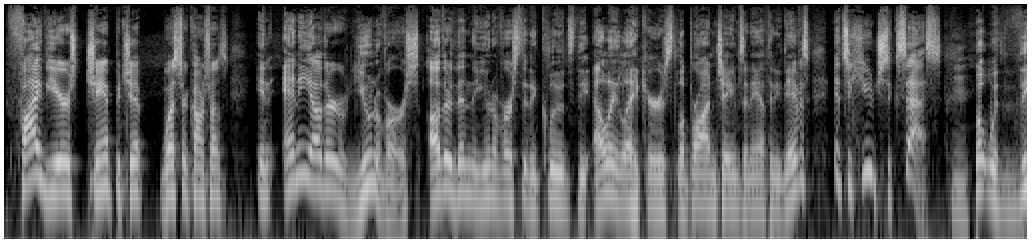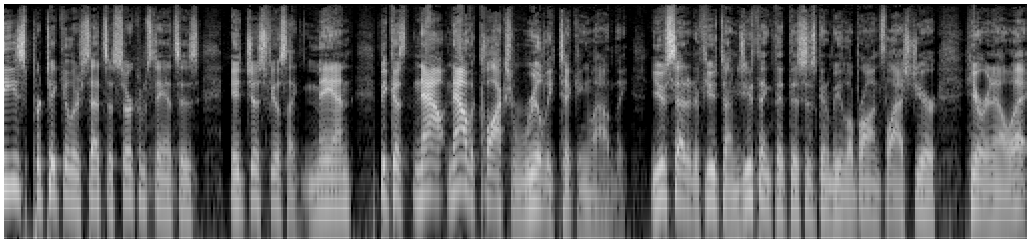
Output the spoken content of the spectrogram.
five years, championship, Western Conference in any other universe other than the universe that includes the LA Lakers, LeBron James, and Anthony Davis, it's a huge success. Hmm. But with these particular sets of circumstances, it just feels like, man, because now now the clock's really ticking loudly. You've said it a few times. You think that this is going to be LeBron's last year here in LA,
